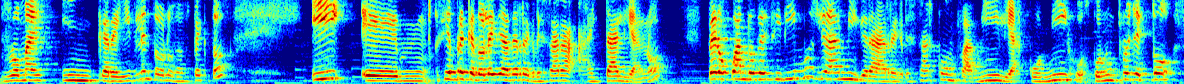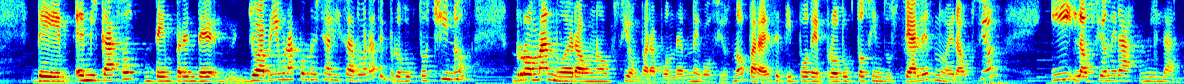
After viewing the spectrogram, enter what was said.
Roma es increíble en todos los aspectos. Y eh, siempre quedó la idea de regresar a, a Italia, ¿no? Pero cuando decidimos ya emigrar, regresar con familia, con hijos, con un proyecto de, en mi caso, de emprender, yo abrí una comercializadora de productos chinos, Roma no era una opción para poner negocios, ¿no? Para ese tipo de productos industriales no era opción y la opción era Milán.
